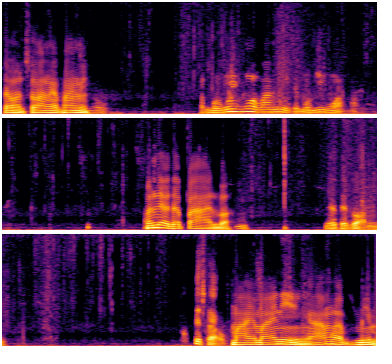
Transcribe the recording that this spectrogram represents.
ตะวันซ้อนกับพังนี่ แต่มุมไม่ง่วงว่างนี่แต่มุมไม่ง่วงอะมันเร็วแต่ปานบ่ เดี๋ยวจะดอนไปเต่าไม้ไม้นี่งามครับมิม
